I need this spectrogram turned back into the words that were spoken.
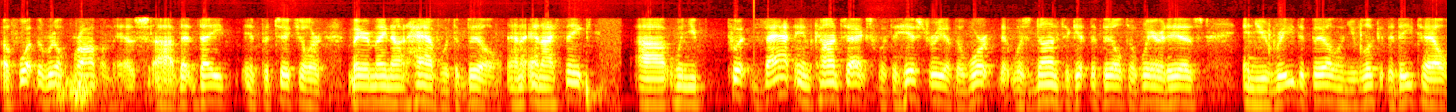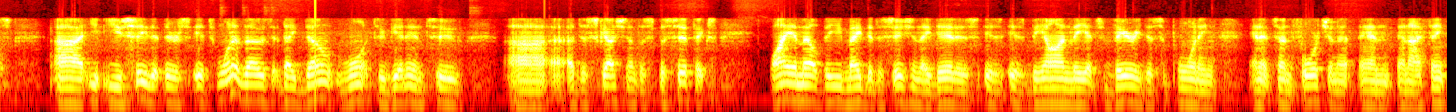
of what the real problem is uh, that they, in particular, may or may not have with the bill. And, and I think uh, when you put that in context with the history of the work that was done to get the bill to where it is, and you read the bill and you look at the details, uh, you, you, see that there's it's one of those that they don't want to get into uh, a discussion of the specifics. Why MLB made the decision they did is, is, is beyond me. It's very disappointing and it's unfortunate. And, and I think,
